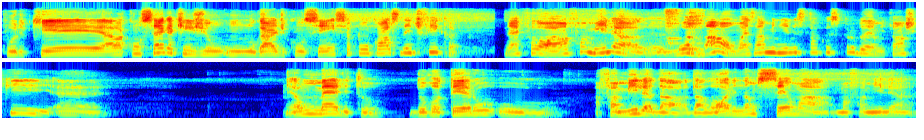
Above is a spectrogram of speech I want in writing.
porque ela consegue atingir um, lugar de consciência com o qual ela se identifica. Né? Falou, ó, é uma família é, normal, mas a menina está com esse problema. Então acho que é, é um mérito do roteiro o, a família da, da Lori não ser uma, uma família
